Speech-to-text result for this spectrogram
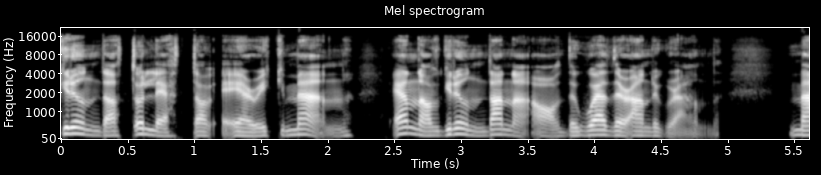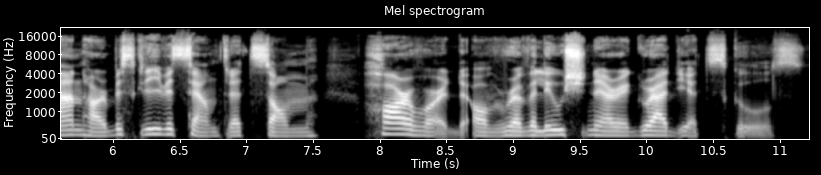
grundat och lett av Eric Mann, en av grundarna av The Weather Underground. Mann har beskrivit centret som Harvard of Revolutionary Graduate Schools.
